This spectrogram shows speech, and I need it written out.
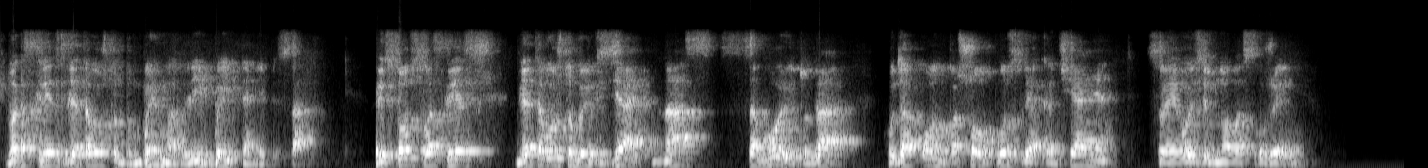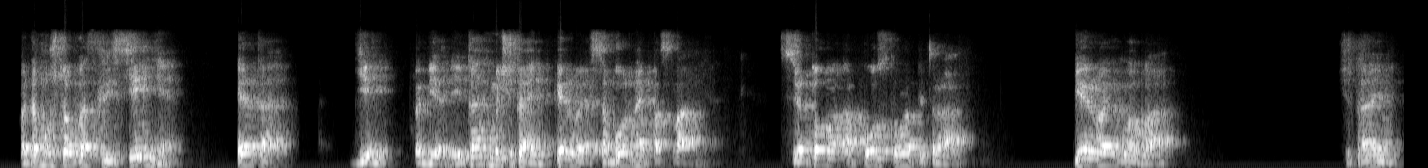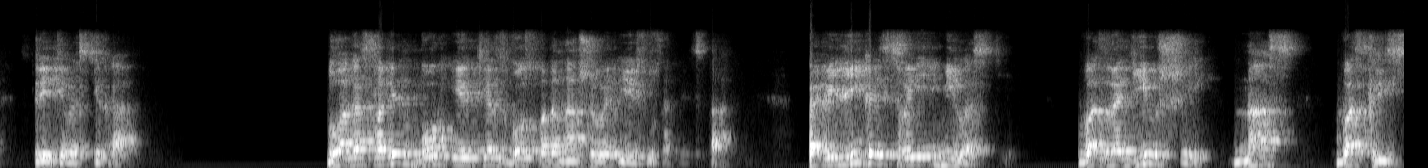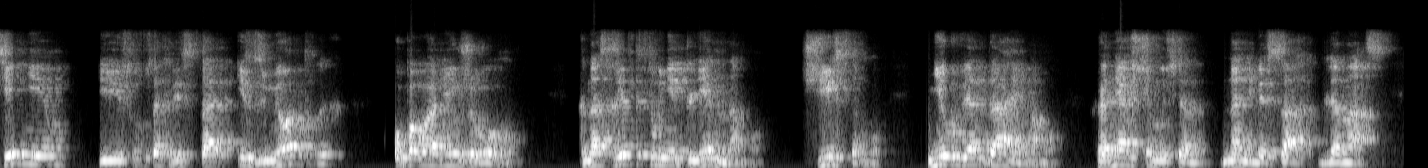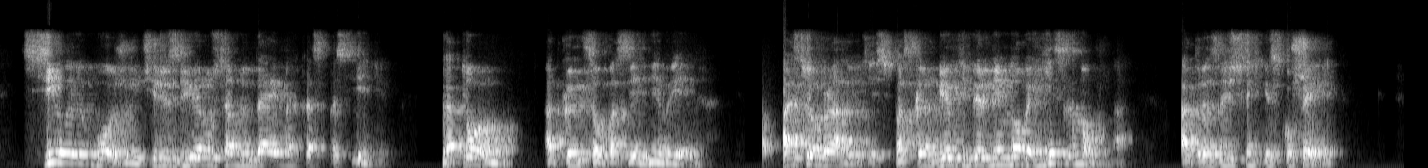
воскрес для того, чтобы мы могли быть на небесах. Христос воскрес для того, чтобы взять нас с собой туда, куда Он пошел после окончания своего земного служения. Потому что воскресение — это День Победы. Итак, мы читаем первое соборное послание святого апостола Петра, первая глава. Читаем с третьего стиха. Благословен Бог и Отец Господа нашего Иисуса Христа, по великой своей милости, возродивший нас воскресением Иисуса Христа из мертвых упованию живому, к наследству нетленному, чистому, неувядаемому, хранящемуся на небесах для нас, силою Божию через веру соблюдаемых ко спасению, готовому открыться в последнее время. О всем радуйтесь, поскорбев теперь немного, если нужно, от различных искушений,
